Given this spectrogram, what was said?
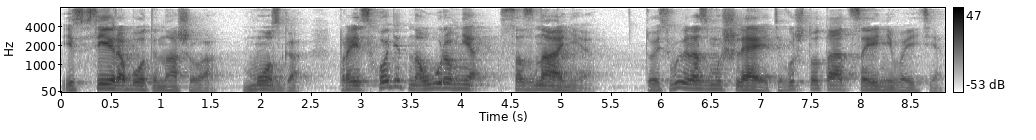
из всей работы нашего мозга происходит на уровне сознания. То есть вы размышляете, вы что-то оцениваете,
